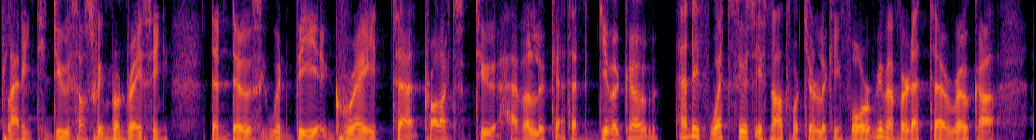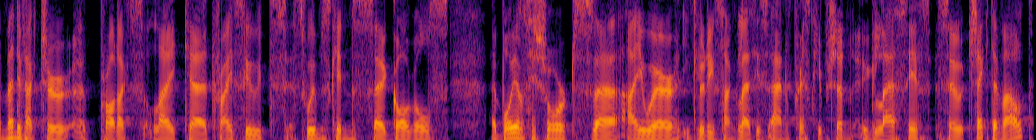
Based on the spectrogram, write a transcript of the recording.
planning to do some swim run racing, then those would be great uh, products to have a look at and give a go. And if wetsuits is not what you're looking for, remember that uh, Roka manufacture uh, products like uh, tri suits, swim skins, uh, goggles, uh, buoyancy shorts, uh, eyewear, including sunglasses and prescription glasses. So check them out.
